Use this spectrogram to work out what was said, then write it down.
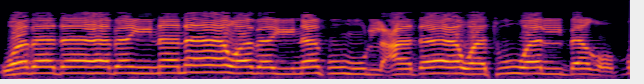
وَبَدَا بَيْنَنَا وَبَيْنَكُمُ الْعَدَاوَةُ وَالْبَغْضَاءُ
